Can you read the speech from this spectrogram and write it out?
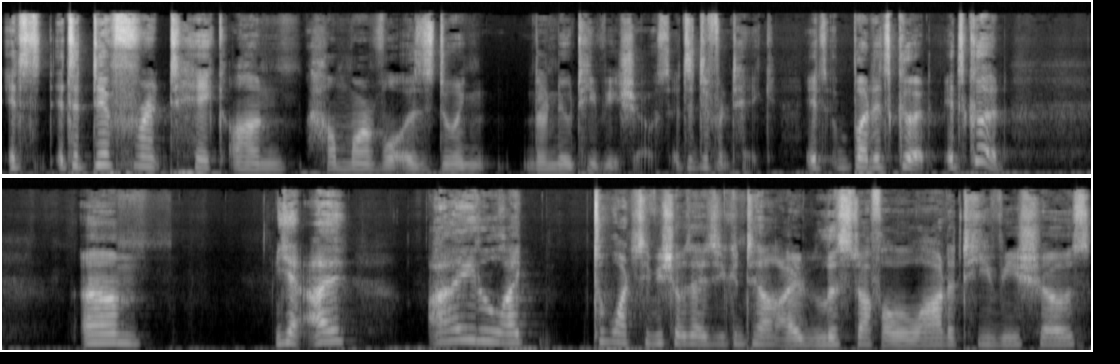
it's it's a different take on how Marvel is doing their new TV shows. It's a different take. It's but it's good. It's good. Um, yeah, I I like to watch TV shows. As you can tell, I list off a lot of TV shows.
